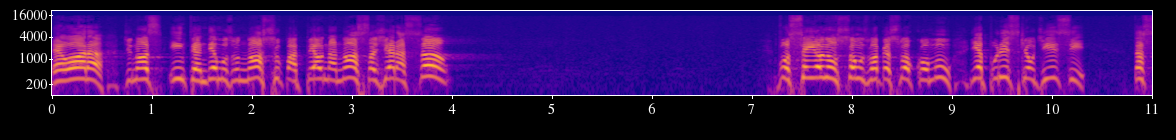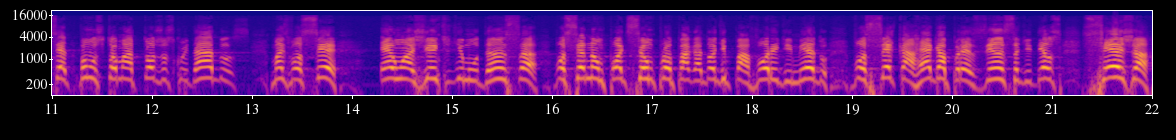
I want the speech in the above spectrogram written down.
é hora de nós entendermos o nosso papel na nossa geração. Você e eu não somos uma pessoa comum, e é por isso que eu disse Tá certo, vamos tomar todos os cuidados, mas você é um agente de mudança, você não pode ser um propagador de pavor e de medo, você carrega a presença de Deus, seja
